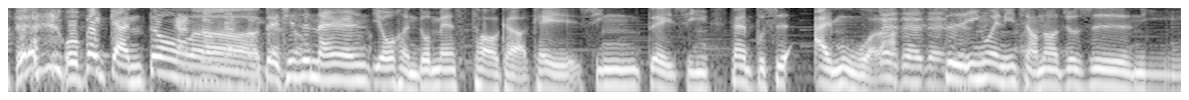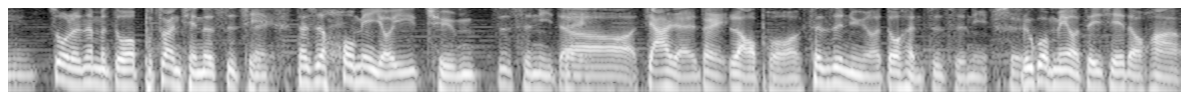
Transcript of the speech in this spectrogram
我被感动了。对，其实男人有很多 man's talk 可以心对心，但不是爱慕我了。对对对，是因为你讲到就。是你做了那么多不赚钱的事情，但是后面有一群支持你的家人、对老婆，甚至女儿都很支持你。是，如果没有这些的话，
